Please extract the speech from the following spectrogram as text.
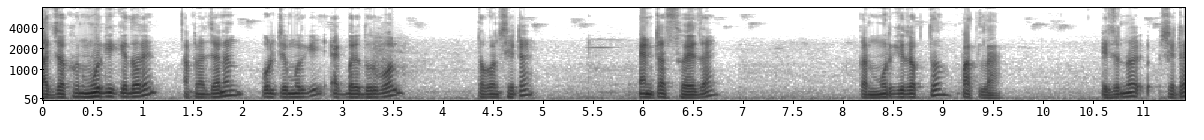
আর যখন মুরগিকে ধরে, আপনারা জানেন, পোলট্রি মুরগি একবারে দুর্বল, তখন সেটা অ্যান্ট্রাস হয়ে যায়, কারণ মুরগির রক্ত পাতলা। এই জন্য সেটা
